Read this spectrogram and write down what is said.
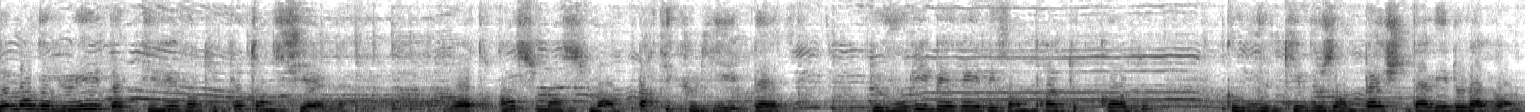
Demandez-lui d'activer votre potentiel, votre ensemencement particulier d'être, de vous libérer des empreintes codes qui vous empêchent d'aller de l'avant.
